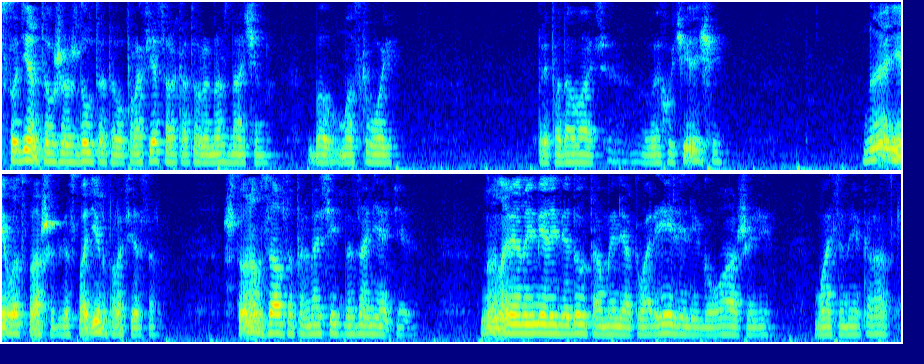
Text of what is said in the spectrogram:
студенты уже ждут этого профессора, который назначен был Москвой преподавать в их училище. Ну и они его спрашивают, господин профессор, что нам завтра приносить на занятия? Ну, наверное, имели в виду там или акварель, или гуашь, или масляные краски.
